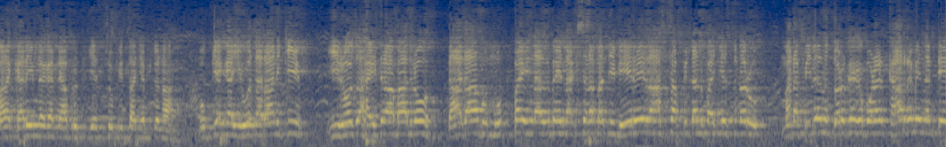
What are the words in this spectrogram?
మన కరీంనగర్ని అభివృద్ధి చేసి చూపిస్తాను చెప్తున్నా. ముఖ్యంగా యువతరానికి ఈ రోజు హైదరాబాద్లో దాదాపు ముప్పై నలభై లక్షల మంది వేరే రాష్ట్ర పిల్లలు పనిచేస్తున్నారు. మన పిల్లలు దొరకకపోవడానికి కారణం ఏంటంటే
